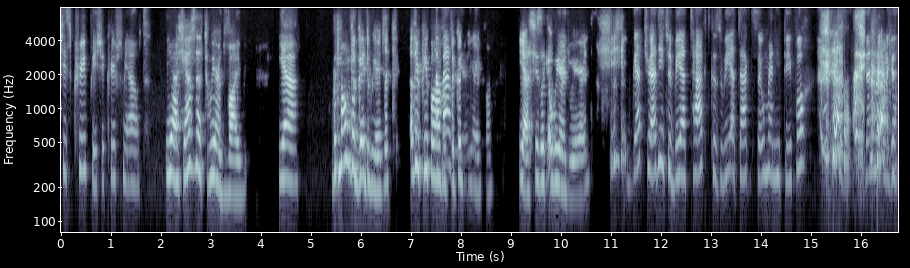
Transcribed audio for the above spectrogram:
She's creepy. She creeps me out. Yeah, she has that weird vibe, Yeah. but not the good weird. Like other people have like the good weird. weird one. Yeah, she's like a weird weird. Get ready to be attacked because we attacked so many people. then we're gonna get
